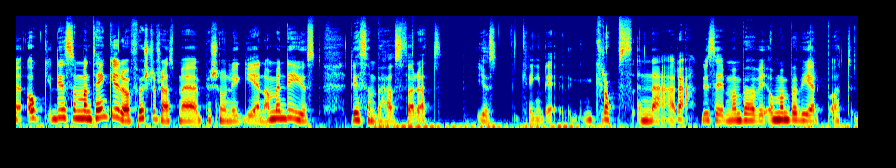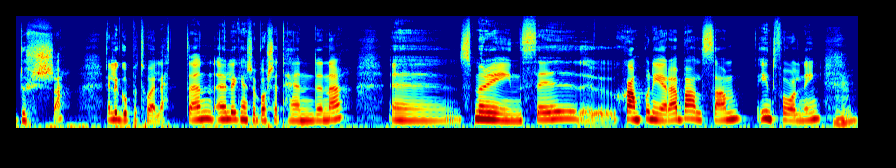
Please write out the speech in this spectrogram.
Eh, och det som man tänker då först och främst med personlig hygien, ja, men det är just det som behövs för att just kring det kroppsnära. Vill säga man behöver, om man behöver hjälp att duscha, eller gå på toaletten, eller kanske borsta tänderna, eh, smörja in sig, schamponera, balsam, intvålning. Mm.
